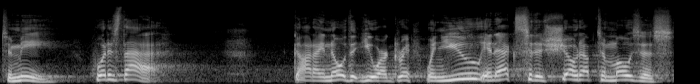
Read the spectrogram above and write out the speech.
to me. What is that? God, I know that you are great. When you in Exodus showed up to Moses,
